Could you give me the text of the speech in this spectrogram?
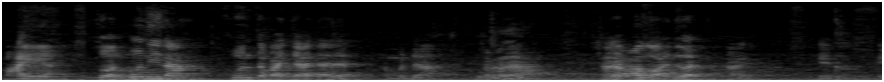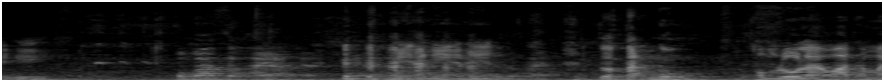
ไปอะส่วนพวกนี้นะคุณสบายใจได้เลยธรรมดาธรรมดาแล้วอร่อยด้วย ใช่เนี่ยไอ้นี้ ผมว่าเซอร์ไพรส์อะมีอันนี้อันนี้ ตัวตัดงงผมรู้แล้วว่าทำไม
